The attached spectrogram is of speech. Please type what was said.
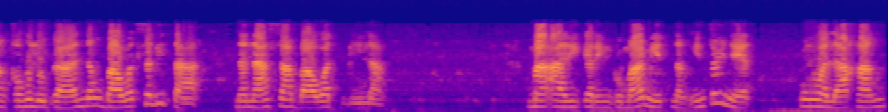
ang kahulugan ng bawat salita na nasa bawat bilang. Maari ka rin gumamit ng internet kung wala kang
